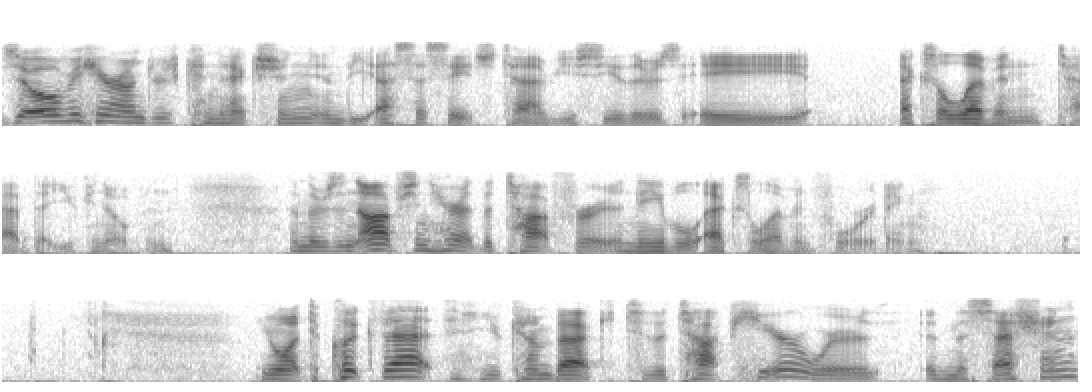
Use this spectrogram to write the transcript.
So over here under connection in the SSH tab you see there's a X11 tab that you can open. And there's an option here at the top for enable X11 forwarding. You want to click that, you come back to the top here where in the session,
